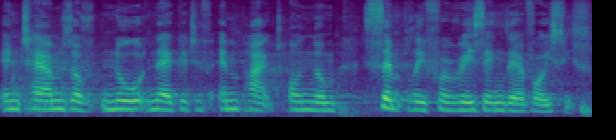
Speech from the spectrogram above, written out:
in terms of no negative impact on them simply for raising their voices.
